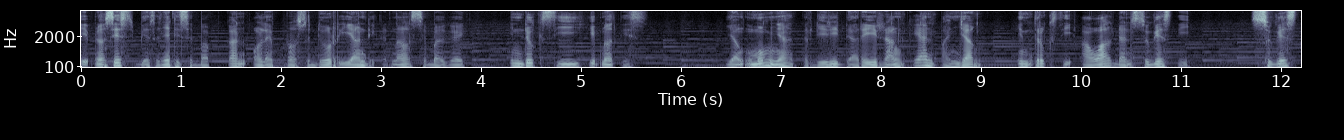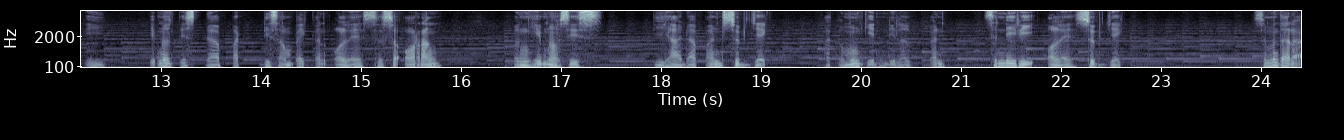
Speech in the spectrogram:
Hipnosis biasanya disebabkan oleh prosedur yang dikenal sebagai induksi hipnotis, yang umumnya terdiri dari rangkaian panjang instruksi awal dan sugesti. Sugesti hipnotis dapat disampaikan oleh seseorang penghipnosis di hadapan subjek atau mungkin dilakukan sendiri oleh subjek. Sementara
